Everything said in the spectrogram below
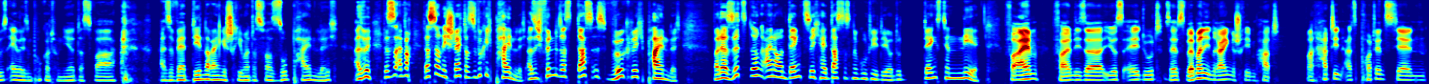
USA bei diesem Pokerturnier, das war, also wer den da reingeschrieben hat, das war so peinlich. Also das ist einfach, das ist doch nicht schlecht, das ist wirklich peinlich. Also ich finde, dass das ist wirklich peinlich. Weil da sitzt irgendeiner und denkt sich, hey, das ist eine gute Idee. Und du denkst dir, nee. Vor allem, vor allem dieser USA-Dude, selbst wenn man ihn reingeschrieben hat, man hat ihn als potenziellen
